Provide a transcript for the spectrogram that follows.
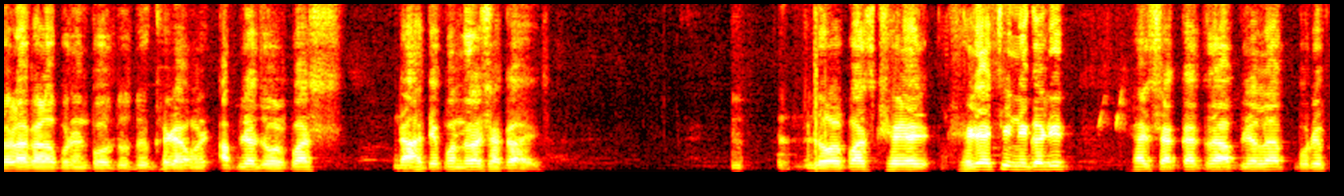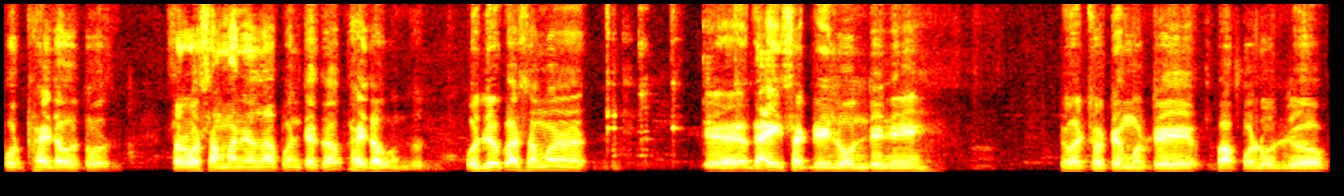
तळागाळापर्यंत पोहोचवतो. खेड्यामध्ये आपल्या जवळपास दहा ते पंधरा शाखा आहेत. जवळपास खेड्या खेड्याशी निगडीत ह्या शाखाचा आपल्याला पुरेपूर फायदा होतो. सर्वसामान्याला पण त्याचा फायदा होऊन जातो. उद्योगासमोर गाईसाठी लोन देणे किंवा छोटे मोठे पापड उद्योग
